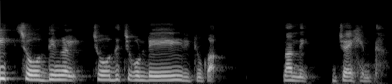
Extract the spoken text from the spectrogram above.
ഈ ചോദ്യങ്ങൾ ചോദിച്ചുകൊണ്ടേയിരിക്കുക. നന്ദി. ജയ് ഹിന്ദ്.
